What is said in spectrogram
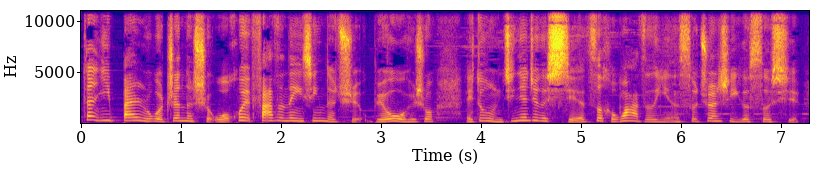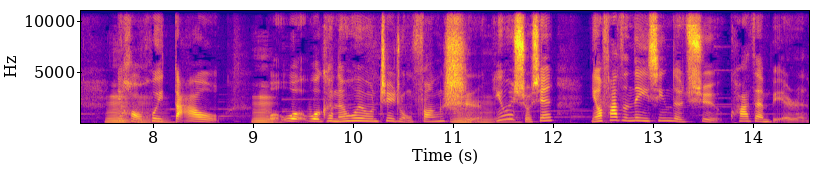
但一般如果真的是，我会发自内心的去，比如我会说，哎，杜总，你今天这个鞋子和袜子的颜色居然是一个色系，嗯你好会，搭哦。嗯，我我我可能会用这种方式，因为首先你要发自内心的去夸赞别人，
